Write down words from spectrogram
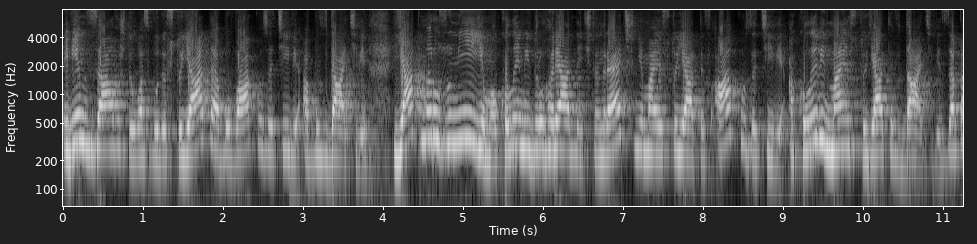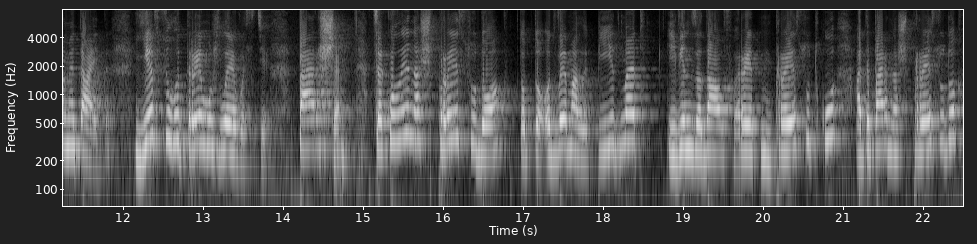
і він завжди у вас буде стояти або в акузативі, або в датіві. Як ми розуміємо, коли мій другорядний член речення має стояти в акузативі, а коли він має стояти в датіві? Запам'ятайте, є всього три можливості. Перше, це коли наш присудок, тобто, от ви мали підмет. І він задав ритм присудку, а тепер наш присудок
